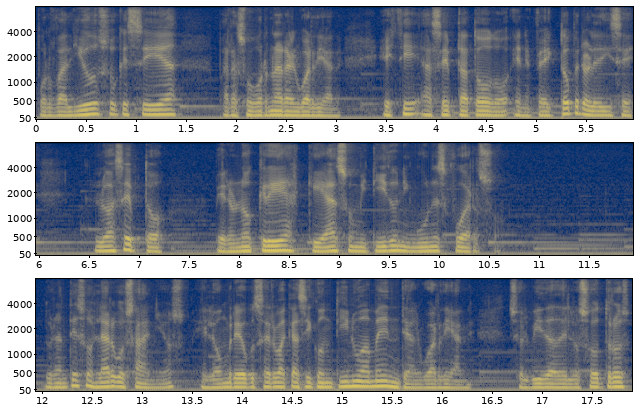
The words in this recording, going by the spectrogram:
por valioso que sea, para sobornar al guardián. Este acepta todo, en efecto, pero le dice, lo acepto, pero no creas que has omitido ningún esfuerzo. Durante esos largos años, el hombre observa casi continuamente al guardián, se olvida de los otros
